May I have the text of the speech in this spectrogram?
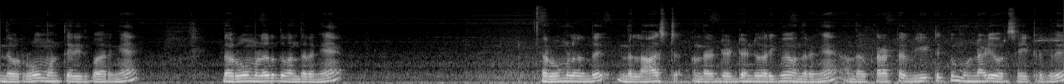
இந்த ஒரு ரூம் ஒன்று தெரியுது பாருங்கள் இந்த ரூம்லேருந்து வந்துடுங்க ரூம்லேருந்து இந்த லாஸ்ட் அந்த டெட் எண்டு வரைக்குமே வந்துடுங்க அந்த கரெக்டாக வீட்டுக்கு முன்னாடி ஒரு சைட் இருக்குது.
